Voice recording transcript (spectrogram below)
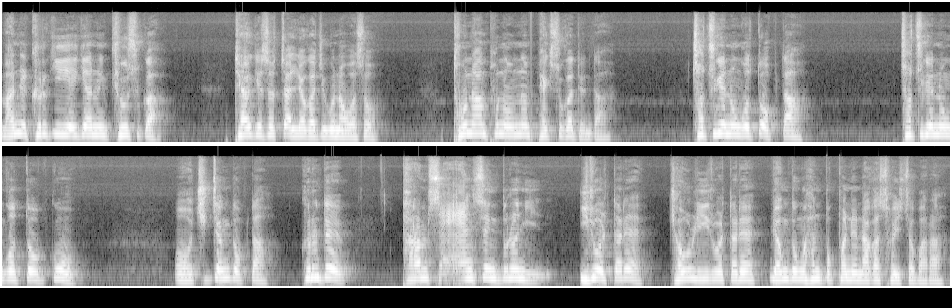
만일 그렇게 얘기하는 교수가 대학에서 잘려가지고 나와서 돈 한 푼 없는 백수가 된다. 저축해 놓은 것도 없다. 저축해 놓은 것도 없고, 어, 직장도 없다. 그런데 바람 쌩쌩 부는 1월 달에, 겨울 1월 달에 명동 한복판에 나가 서 있어 봐라.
